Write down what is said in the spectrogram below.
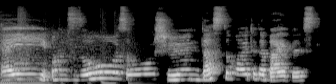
Hey, und so, so schön, dass du heute dabei bist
